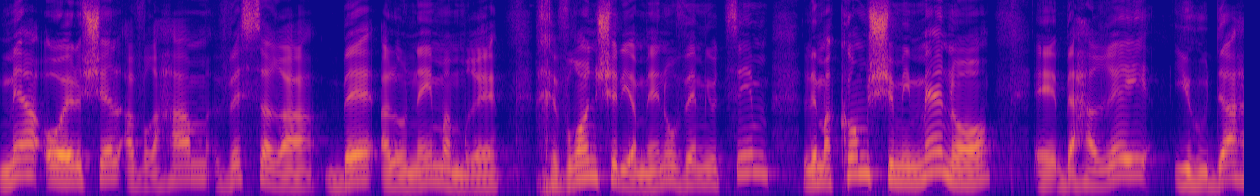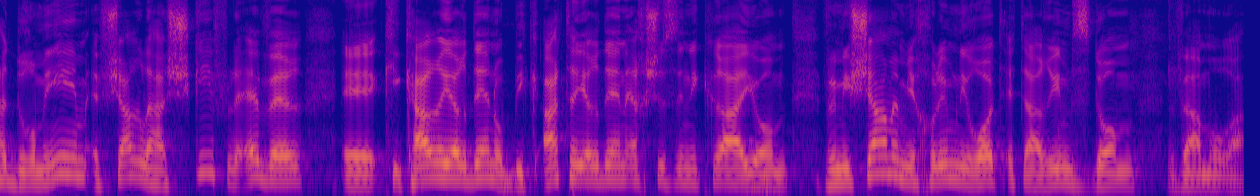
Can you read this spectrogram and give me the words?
מהאוהל של אברהם ושרה באלוני ממרא, חברון של ימינו, והם יוצאים למקום שממנו אה, בהרי יהודה הדרומיים אפשר להשקיף לעבר אה, כיכר הירדן או בקעת הירדן, איך שזה נקרא היום, ומשם הם יכולים לראות את הערים סדום ועמורה.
